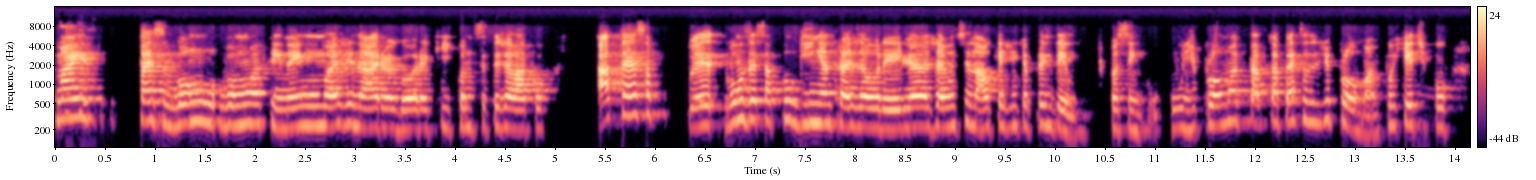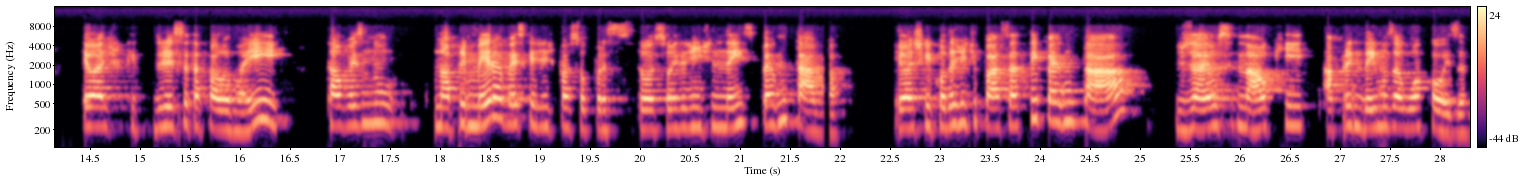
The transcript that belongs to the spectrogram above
Mas, mas vamos, vamos assim, né? Um imaginário agora que quando você esteja lá com até essa, é, vamos dizer, essa pulguinha atrás da orelha já é um sinal que a gente aprendeu. Tipo assim, o, diploma tá, tá perto do diploma. Porque, tipo, eu acho que do jeito que você tá falando aí, talvez no, na primeira vez que a gente passou por essas situações, a gente nem se perguntava. Eu acho que quando a gente passa a se perguntar, já é um sinal que aprendemos alguma coisa.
